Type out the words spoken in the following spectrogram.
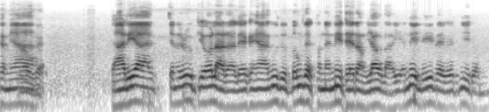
ခမဟုတ်ကဲ့ဒါတွေကကျွန်တော်တို့ပြောလာတာလေခင်ဗျာအခုဆို38နှစ်ထဲတောင်ရောက်လာပြီအနည်း40ပဲပြည့်တော့မယ်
